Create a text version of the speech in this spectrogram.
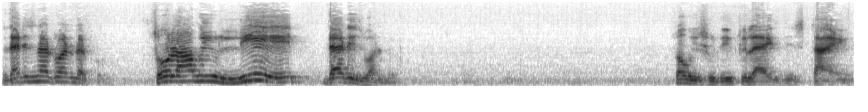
That is not wonderful. So long you live, that is wonderful. So we should utilize this time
